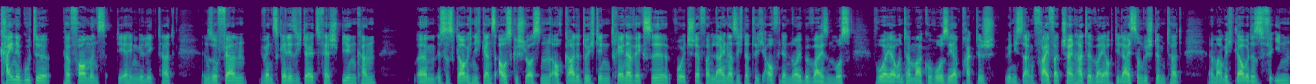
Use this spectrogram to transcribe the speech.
keine gute Performance, die er hingelegt hat. Insofern, wenn Skelly sich da jetzt festspielen kann, ähm, ist es, glaube ich, nicht ganz ausgeschlossen, auch gerade durch den Trainerwechsel, wo jetzt Stefan Leiner sich natürlich auch wieder neu beweisen muss, wo er ja unter Marco Rose ja praktisch, wenn ich sagen, Freifahrtschein hatte, weil ja auch die Leistung gestimmt hat. Ähm, aber ich glaube, dass es für ihn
